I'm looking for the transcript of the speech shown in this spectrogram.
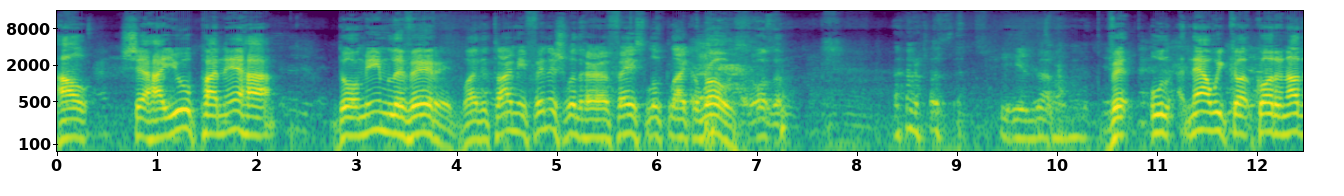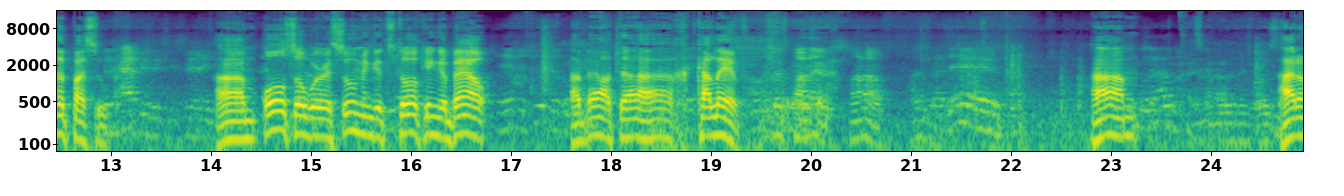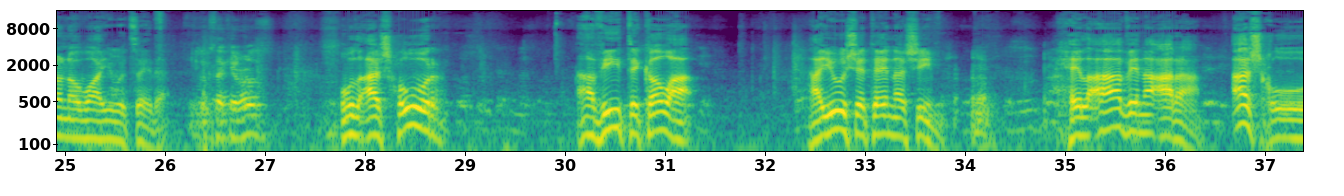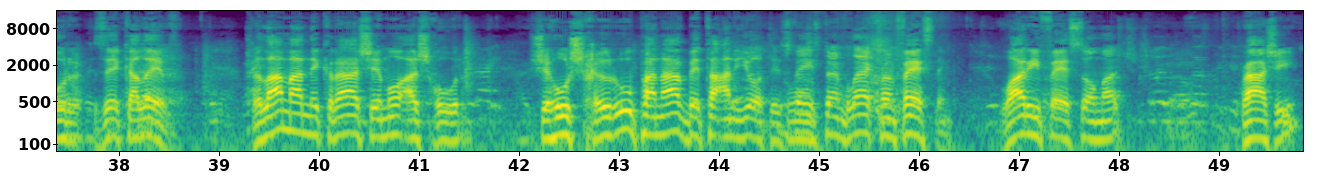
al shehayu paneha domim levered. By the time he finished with her, her face looked like a rose. Rosa. Ve- ul- Now we ca- quote another pasuk. Um, also, we're assuming it's talking about about uh, Kalev. Um, I don't know why you would say that. He looks like a rose. Ul ashhur avi tekoa hayu shete nashim חלאה ונערה. אשחור זה כלב. ולמה נקרא שמו אשחור? שהושחרו פניו בתעניות. His face turned black from fasting. Why did he fast so much? רש"י,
